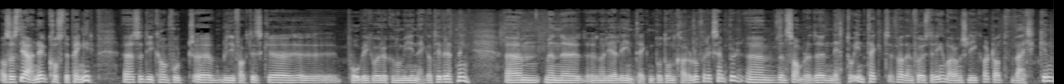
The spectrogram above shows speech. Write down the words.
altså stjerner koster penger, eh, så de kan fort eh, bli faktisk eh, påvirke vår økonomi i negativ retning. Men når det gjelder inntekten på Don Carlo f.eks., den samlede nettoinntekt fra den forestillingen var av en slik art at verken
